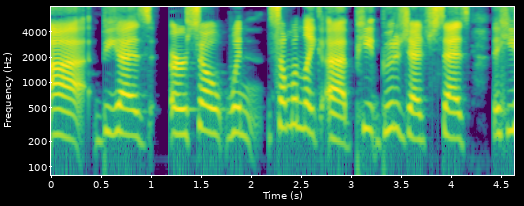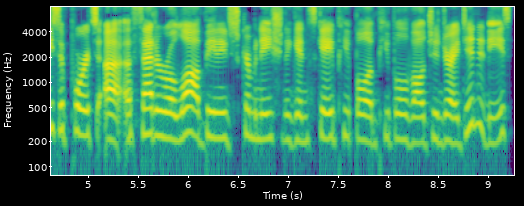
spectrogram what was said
uh, because or so when someone like uh, Pete Buttigieg says that he supports a, a, federal law banning discrimination against gay people and people of all gender identities,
